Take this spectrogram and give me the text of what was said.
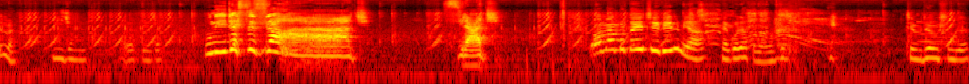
Değil mi? Yiyeceğim. Evet yiyeceğim. Bunu yiyeceksin Siraç. Siraç. Ama ben burada hiç iyi değilim ya. He gol attım ama. Çeviriyorum şimdi.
